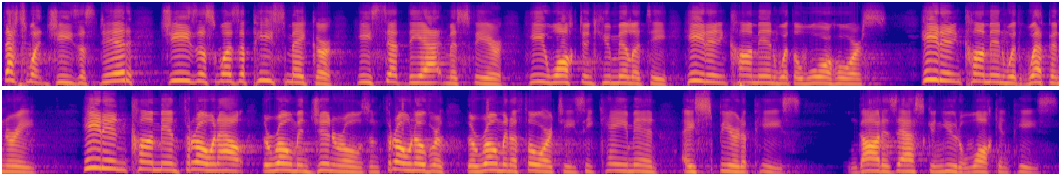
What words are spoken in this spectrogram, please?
That's what Jesus did. Jesus was a peacemaker. He set the atmosphere. He walked in humility. He didn't come in with a war horse. He didn't come in with weaponry. He didn't come in throwing out the Roman generals and throwing over the Roman authorities. He came in a spirit of peace. And God is asking you to walk in peace,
